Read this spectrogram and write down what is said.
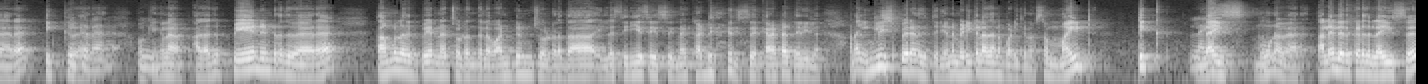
வேற டிக்கு வேற. ஓகேங்களா? அதாவது பேனுன்றது வேற. தமிழ் அதுக்கு பேர் என்ன சொல்கிறது தெரியல. வண்டுன்னு சொல்கிறதா இல்லை சிறிய சைஸ் என்ன கடு கரெக்டாக தெரியல. ஆனால் இங்கிலீஷ் பேர் எனக்கு தெரியும். ஏன்னா மெடிக்கலாக தானே படிக்கணும். ஸோ மைட் டிக் லைஸ் மூணு வேற. தலையில் இருக்கிறது லைஸு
